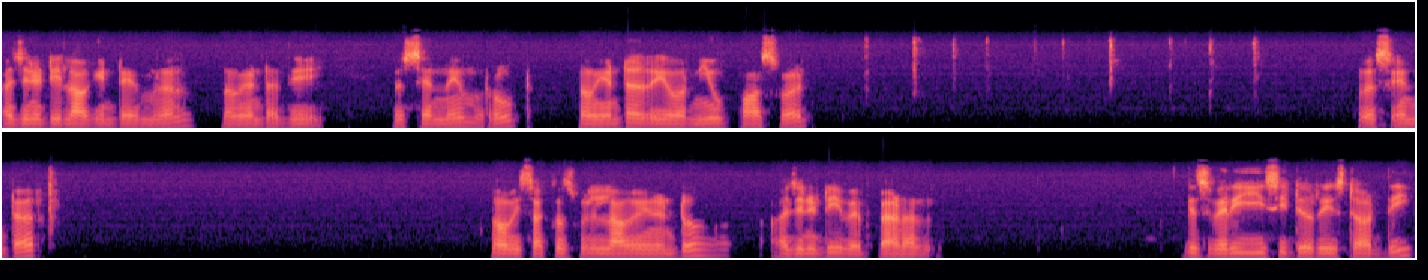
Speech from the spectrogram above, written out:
Ajenti login terminal. Now enter the username root. Now enter your new password. Press enter. Now we successfully log in into Ajenti web panel. It is very easy to restart the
